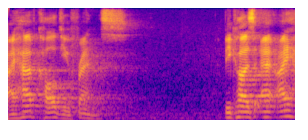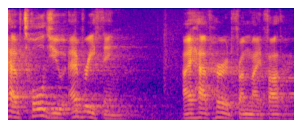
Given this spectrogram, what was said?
I have called you friends, because I have told you everything I have heard from my Father.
